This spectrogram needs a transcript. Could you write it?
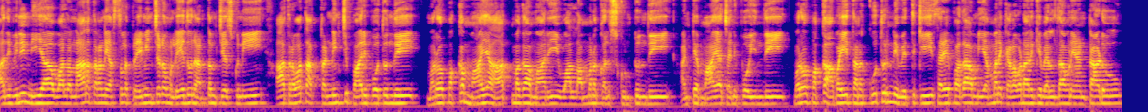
అది విని నియా వాళ్ళ నాన్న తనని అస్సలు ప్రేమించడం లేదు అని అర్థం చేసుకుని ఆ తర్వాత అక్కడి నుంచి పారిపోతుంది. మరోపక్క మాయ ఆత్మగా మారి వాళ్ళ అమ్మను కలుసుకుంటుంది. అంటే మాయ చనిపోయింది. మరో పక్క అభయ్ తన కూతుర్ని వెతికి సరే పద మీ అమ్మని కలవడానికి వెళ్దామని అంటాడు.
